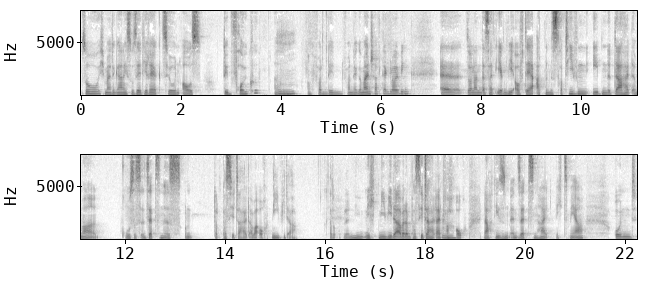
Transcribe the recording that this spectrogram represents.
So, ich meinte gar nicht so sehr die Reaktion aus dem Volke, also auch von den, von der Gemeinschaft der Gläubigen, äh, sondern dass halt irgendwie auf der administrativen Ebene da halt immer großes Entsetzen ist und dann passiert da halt aber auch nie wieder. Also nie, nicht nie wieder, aber dann passiert da halt einfach auch nach diesem Entsetzen halt nichts mehr. Und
